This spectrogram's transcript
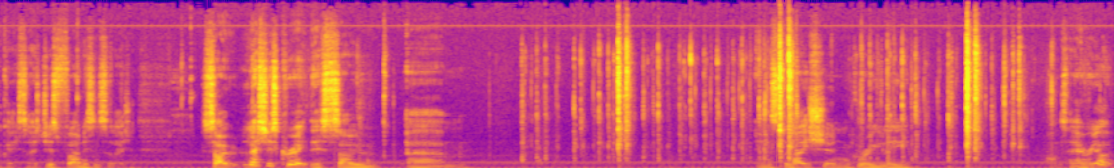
okay, so it's just furnace installation. So let's just create this. So um, installation Greeley, Ontario.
